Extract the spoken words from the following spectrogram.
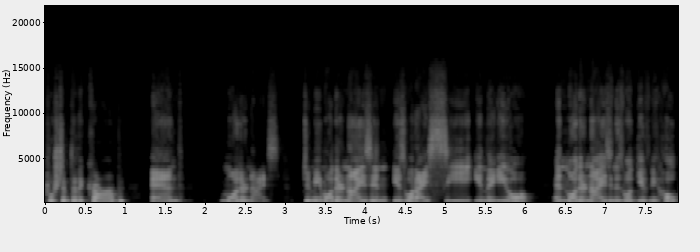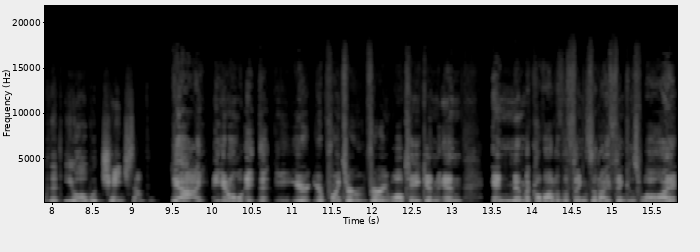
push them to the curb and modernize. To me, modernizing is what I see in the EO and modernizing is what gives me hope that EO would change something. Yeah, you know, it, the, your your points are very well taken and and mimic a lot of the things that I think as well. I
